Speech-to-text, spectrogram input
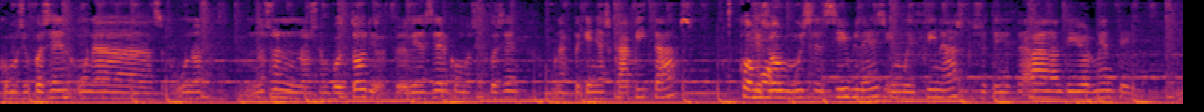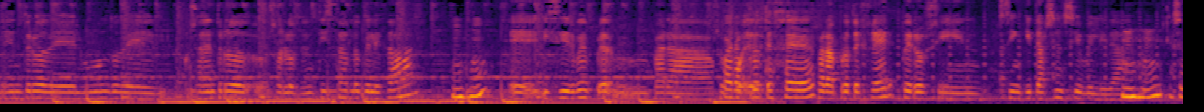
como si fuesen unas, unos, no son unos envoltorios, pero viene a ser como si fuesen unas pequeñas capitas que son muy sensibles y muy finas que se utilizaban anteriormente dentro del mundo del, o sea, dentro, o sea, los dentistas lo utilizaban Eh, y sirve para Para proteger. para proteger pero sin, sin quitar sensibilidad se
